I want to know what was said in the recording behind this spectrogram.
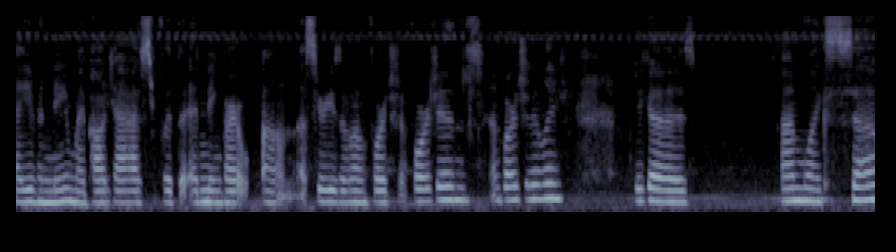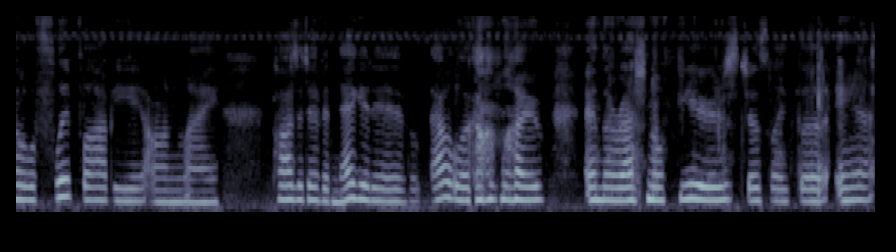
I even named my podcast with the ending part um, a series of unfortunate fortunes, unfortunately, because I'm like so flip floppy on my positive and negative outlook on life and the rational fears, just like the aunt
